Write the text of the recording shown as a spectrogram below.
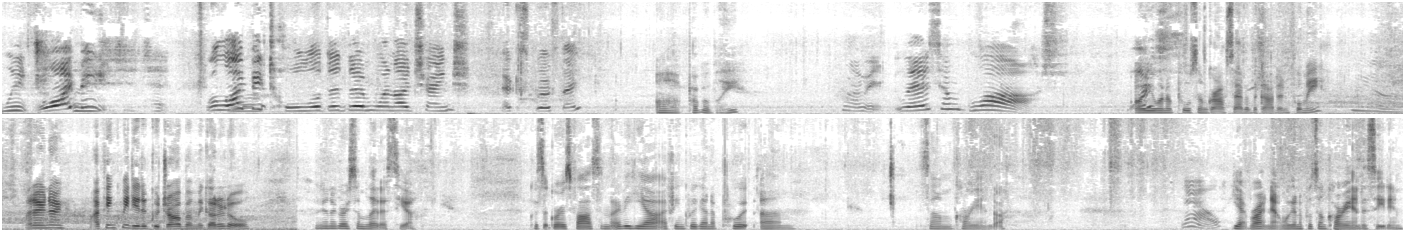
Wait, will I be? Will I be taller than them when I change next birthday? oh, probably. Mommy, where's some grass? Oh, you want to pull some grass out of the garden for me? No. I don't know. I think we did a good job and we got it all. We're going to grow some lettuce here because it grows fast. And over here, I think we're going to put um, some coriander. Now Yeah, right now we're going to put some coriander seed in.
